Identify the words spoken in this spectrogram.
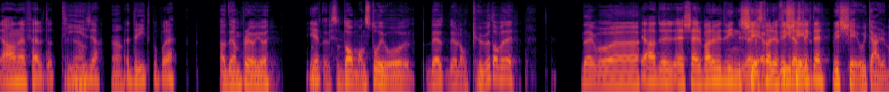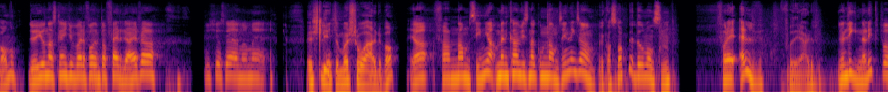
Ja, han er fæl til å tease, ja. Ja. ja. dritgod på det. Ja, det han pleier å gjøre. Yep. Så damene sto jo Det, det er jo lang kø da, for det. Er jo uh, Ja, du, ser bare ut vinduet. Det står jo fire stykker der. Vi ser jo ikke elva nå. Du, Jonas, kan ikke bare få dem til å ferre herfra? Ikke skal gjennom med Vi sliter med å se elva. Ja, faen, Namsin, ja. Men kan vi snakke om Namsin, liksom? Vi kan snakke litt om Monsen. For ei elv. For ei elv. Den ligner litt på,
